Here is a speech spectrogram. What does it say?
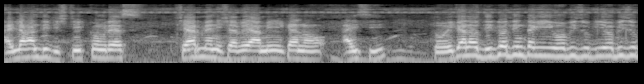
Hailakandi district Congress chairman হিসাবে আমি এখানে আইছি। তো এখানে দীর্ঘদিন থেকে এই অভিযোগ এই অভিযোগ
